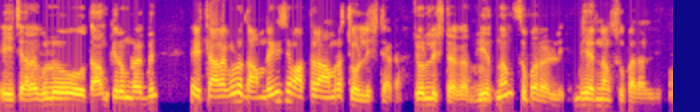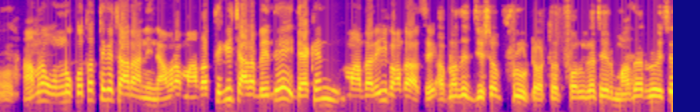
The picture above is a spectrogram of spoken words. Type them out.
এই চারাগুলো দাম কীরকম রাখবেন? এই চারাগুলো দাম দেখেছি মাত্র আমরা চল্লিশ টাকা। চল্লিশ টাকা Vietnam super early. Vietnam super early. আমরা অন্য কোথা থেকে চারা আনি না আমরা মাদার থেকেই চারা বেঁধে দেখেন মাদারই বাঁধা আছে। আপনাদের যেসব ফ্রুট অর্থাৎ ফল গাছের মাদার রয়েছে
